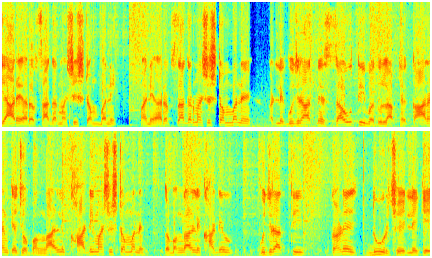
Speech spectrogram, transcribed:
ત્યારે અરબ સાગરમાં સિસ્ટમ બને. અને અરબ સાગરમાં સિસ્ટમ બને એટલે ગુજરાતને સૌથી વધુ લાભ થાય. કારણ કે જો બંગાળની ખાડીમાં સિસ્ટમ બને, તો બંગાળની ખાડી ગુજરાતથી ઘણે દૂર છે. એટલે કે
